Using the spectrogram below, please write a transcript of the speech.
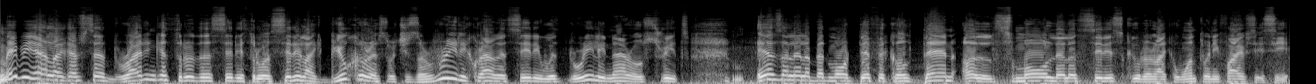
Maybe, yeah, like I've said, riding it through the city, through a city like Bucharest, which is a really crowded city with really narrow streets, is a little bit more difficult than a small little city scooter like a 125cc.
